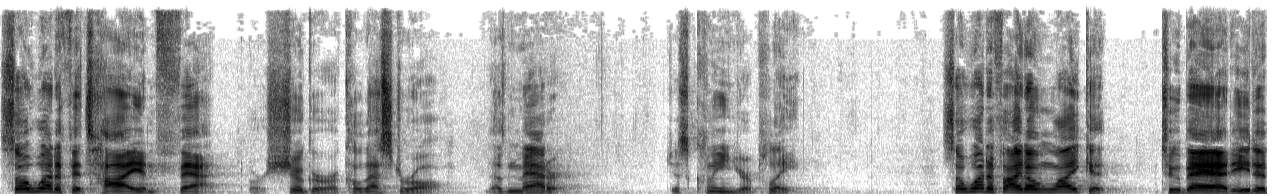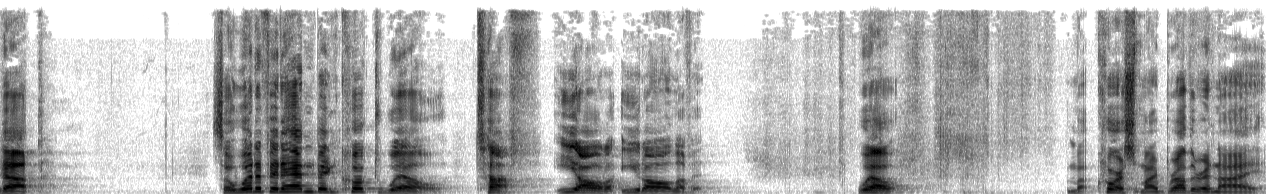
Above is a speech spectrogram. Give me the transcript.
So, what if it's high in fat or sugar or cholesterol? Doesn't matter. Just clean your plate. So, what if I don't like it? Too bad, eat it up. So, what if it hadn't been cooked well? Tough, eat all, eat all of it. Well, of course, my brother and I,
